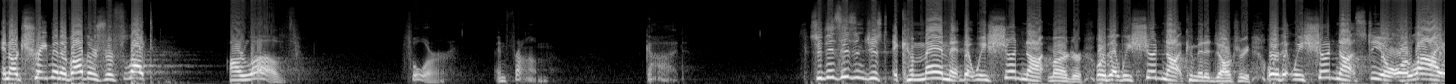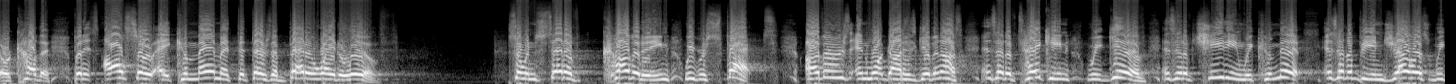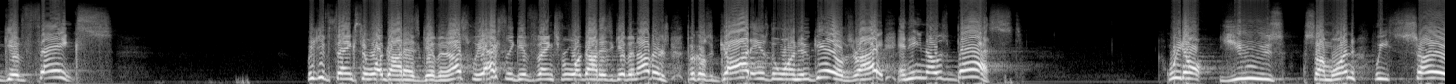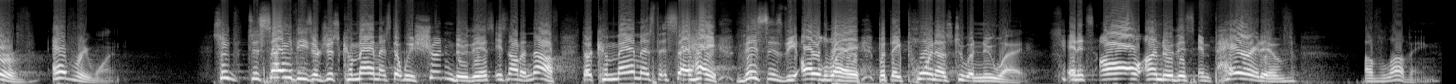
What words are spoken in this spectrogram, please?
And our treatment of others reflect our love for and from God. So this isn't just a commandment that we should not murder or that we should not commit adultery or that we should not steal or lie or covet, but it's also a commandment that there's a better way to live. So instead of coveting, we respect others and what God has given us. Instead of taking, we give. Instead of cheating, we commit. Instead of being jealous, we give thanks. We give thanks to what God has given us. We actually give thanks for what God has given others because God is the one who gives, right? And He knows best. We don't use someone, we serve everyone. So to say these are just commandments that we shouldn't do this is not enough. They're commandments that say, hey, this is the old way, but they point us to a new way. And it's all under this imperative of loving.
